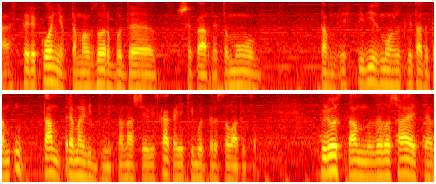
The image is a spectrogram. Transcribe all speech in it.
е, з териконів там обзор буде шикарний. Тому там FPV зможуть літати. Там, ну, там пряма відомість на наші війська, які будуть пересуватися. Плюс там залишається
